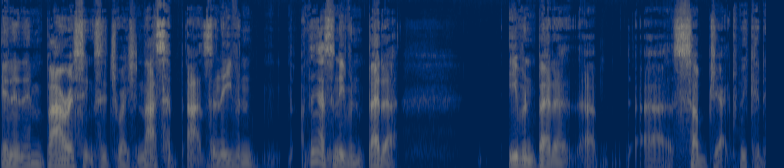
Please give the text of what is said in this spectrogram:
in an embarrassing situation. That's a, that's an even. I think that's an even better, even better uh, uh, subject we could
